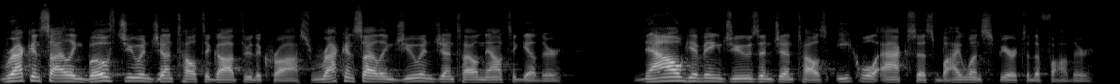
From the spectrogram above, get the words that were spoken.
reconciling both Jew and Gentile to God through the cross, reconciling Jew and Gentile now together, now giving Jews and Gentiles equal access by one Spirit to the Father.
